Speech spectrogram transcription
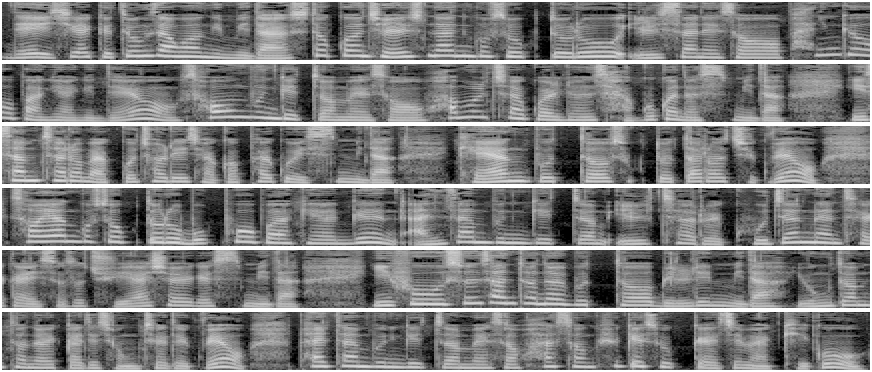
네, 이 시각 교통 상황입니다. 수도권 제일순환고속도로 일산에서 판교 방향인데요. 서운분기점에서 화물차 관련 사고가 났습니다. 2, 3차로 막고 처리 작업하고 있습니다. 개항부터 속도 떨어지고요. 서양고속도로 목포 방향은 안산분기점 1차로에 고장난 차가 있어서 주의하셔야겠습니다. 이후 순산터널부터 밀립니다. 용덤터널까지 정체되고요. 8탄분기점에서 화성 휴게소까지 막히고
